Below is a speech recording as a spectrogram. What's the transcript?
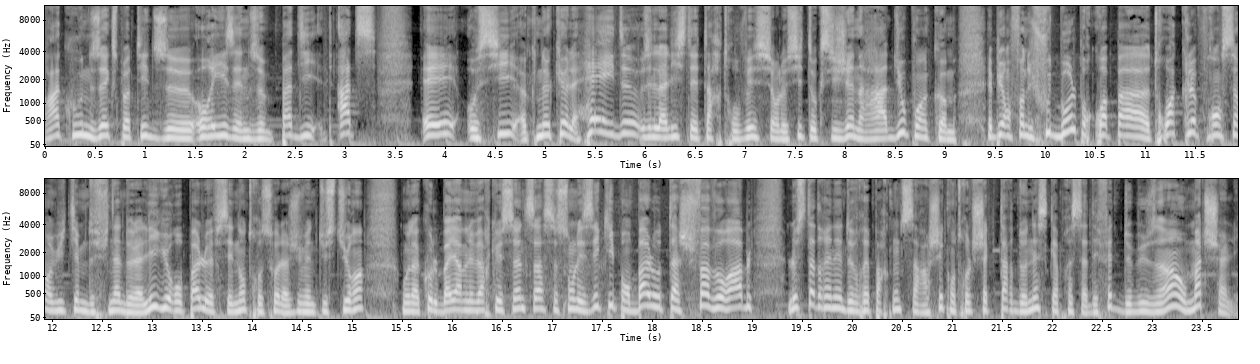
Raccoon, The Exploited, The Oriz and The Paddy Hats et aussi Knuckle Haid. La liste est à retrouver sur le site Oxygène Radio. Et puis enfin du football, pourquoi pas trois clubs français en huitième de finale de la Ligue Europa? Le FC Nantes reçoit la Juventus Turin, Monaco le Bayern Leverkusen. Ça, ce sont les équipes en balotage favorable. Le Stade Rennais devrait par contre s'arracher contre le Shakhtar Donetsk après sa défaite de buts 1 au match aller.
